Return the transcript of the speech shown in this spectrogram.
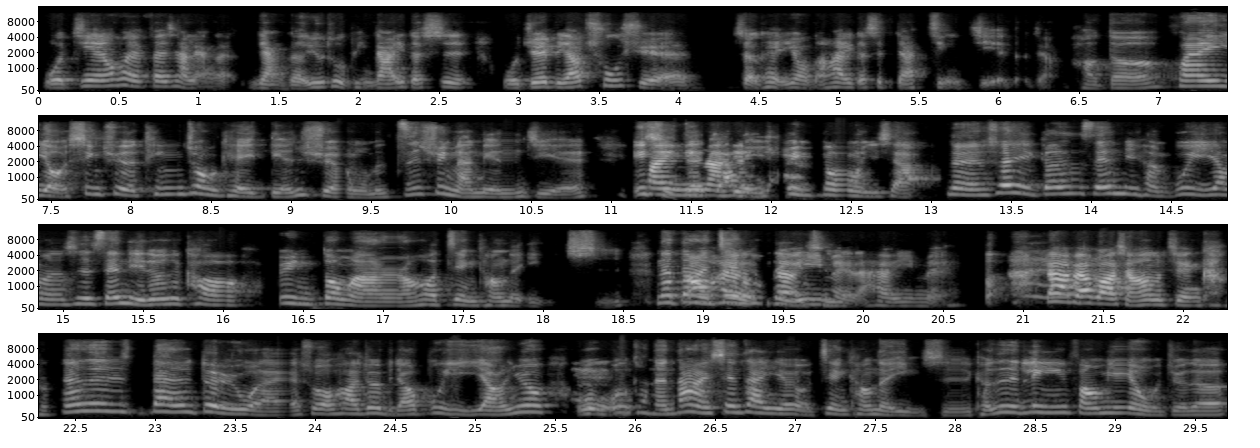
我今天会分享两个两个 YouTube 频道，一个是我觉得比较初学者可以用的，然后一个是比较进阶的这样。好的，欢迎有兴趣的听众可以点选我们资讯栏连接，一起在家里运动一下。对，所以跟 Sandy 很不一样的是，Sandy 都是靠运动啊，然后健康的饮食。那当然健康的还有医美了，还有医美。大家不要把我想那么健康。但是，但是对于我来说的话，就比较不一样，因为我、嗯、我可能当然现在也有健康的饮食，可是另一方面，我觉得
